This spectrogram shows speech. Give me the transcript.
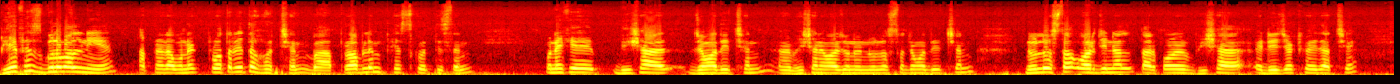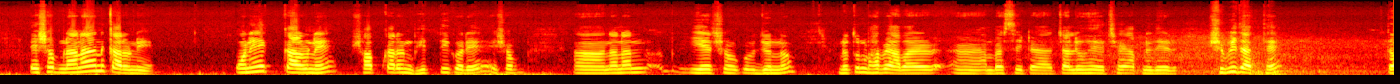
ভিএফএস গ্লোবাল নিয়ে আপনারা অনেক প্রতারিত হচ্ছেন বা প্রবলেম ফেস করতেছেন। অনেকে ভিসা জমা দিচ্ছেন ভিসা নেওয়ার জন্য নুলস্থা জমা দিচ্ছেন। নুলস্থা অরিজিনাল তারপর ভিসা রিজেক্ট হয়ে যাচ্ছে। এসব নানান কারণে, অনেক কারণে, সব কারণ ভিত্তি করে এসব নানান ইয়ের জন্য নতুনভাবে আবার অ্যাম্বাসিটা চালু হয়েছে আপনাদের সুবিধার্থে। তো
